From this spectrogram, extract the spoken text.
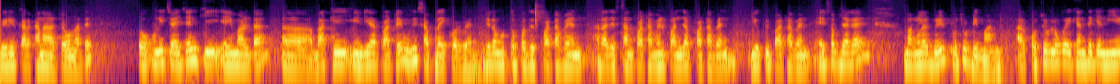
বিড়ির কারখানা আছে ওনাদের। তো উনি চাইছেন কি এই মালটা বাকি ইন্ডিয়ার পার্টে উনি সাপ্লাই করবেন। যেরকম উত্তরপ্রদেশ পাঠাবেন, রাজস্থান পাঠাবেন, পাঞ্জাব পাঠাবেন ইউপি পাঠাবেন, এইসব জায়গায় বাংলার বিড়ির প্রচুর ডিমান্ড আর প্রচুর লোক এখান থেকে নিয়ে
